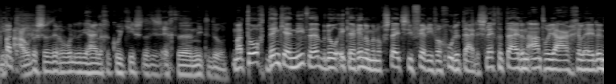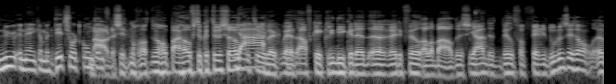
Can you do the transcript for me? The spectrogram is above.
Die maar, ouders tegenwoordig die heilige koetjes, dat is echt uh, niet te doen. Maar toch, denk jij niet, hè? bedoel, ik herinner me nog steeds die ferry van goede tijden, slechte tijden, een aantal jaren geleden. Nu in één keer met dit soort content. Nou, er zit nog, wat, nog een paar hoofdstukken tussen ook ja, natuurlijk. Met afkeerklinieken en uh, weet ik veel allemaal. Dus ja, het beeld van Ferry Doelens is al uh,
